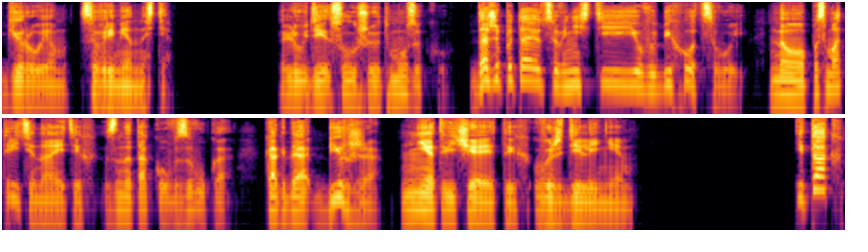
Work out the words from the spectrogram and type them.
героям современности. Люди слушают музыку, даже пытаются внести ее в обиход свой, но посмотрите на этих знатоков звука, когда биржа не отвечает их вожделениям. Итак,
